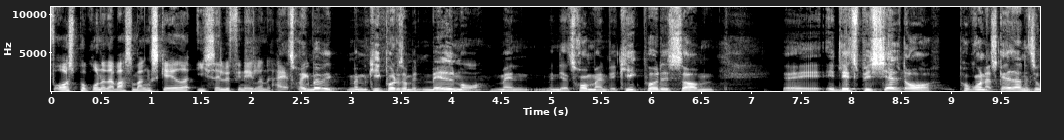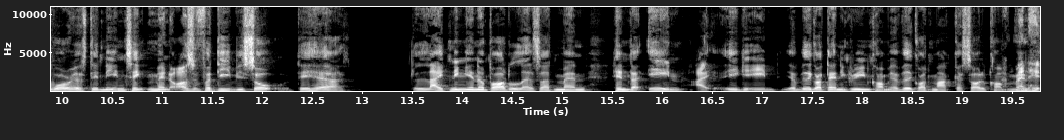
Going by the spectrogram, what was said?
for også på grund af, at der var så mange skader i selve finalerne. Nej, jeg tror ikke, man vil, man vil kigge på det som et mellemår, men, men jeg tror, man vil kigge på det som øh, et lidt specielt år, på grund af skaderne til Warriors, det er den ene ting, men også fordi vi så det her lightning in a bottle, altså at man henter en, nej ikke en, jeg ved godt Danny Green kom, jeg ved godt Mark Gasol kom, men man,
